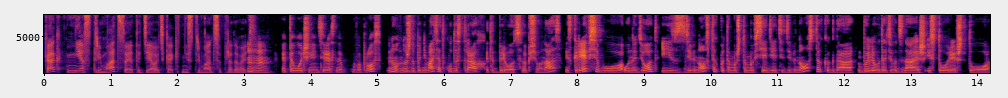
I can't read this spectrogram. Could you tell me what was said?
Как не стрематься это делать? Как не стрематься продавать? Угу. Это очень интересный вопрос. Ну, нужно понимать, откуда страх этот берется вообще у нас. И, скорее всего, он идет из 90-х, потому что мы все дети 90-х, когда были вот эти вот, знаешь, истории, что,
